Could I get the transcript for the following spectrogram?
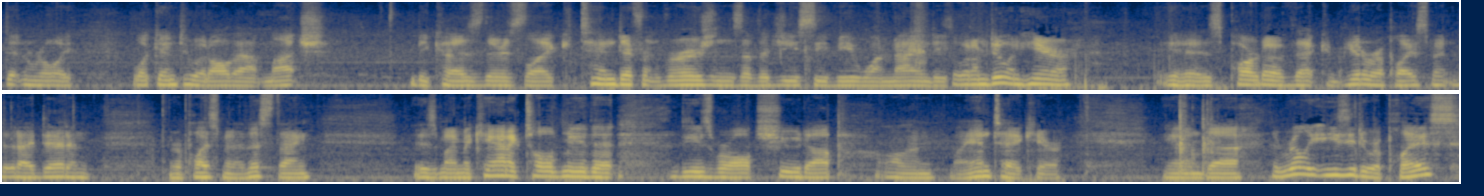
didn't really look into it all that much because there's like 10 different versions of the GCV 190. So what I'm doing here is part of that computer replacement that I did and the replacement of this thing is my mechanic told me that these were all chewed up on my intake here. And uh, they're really easy to replace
